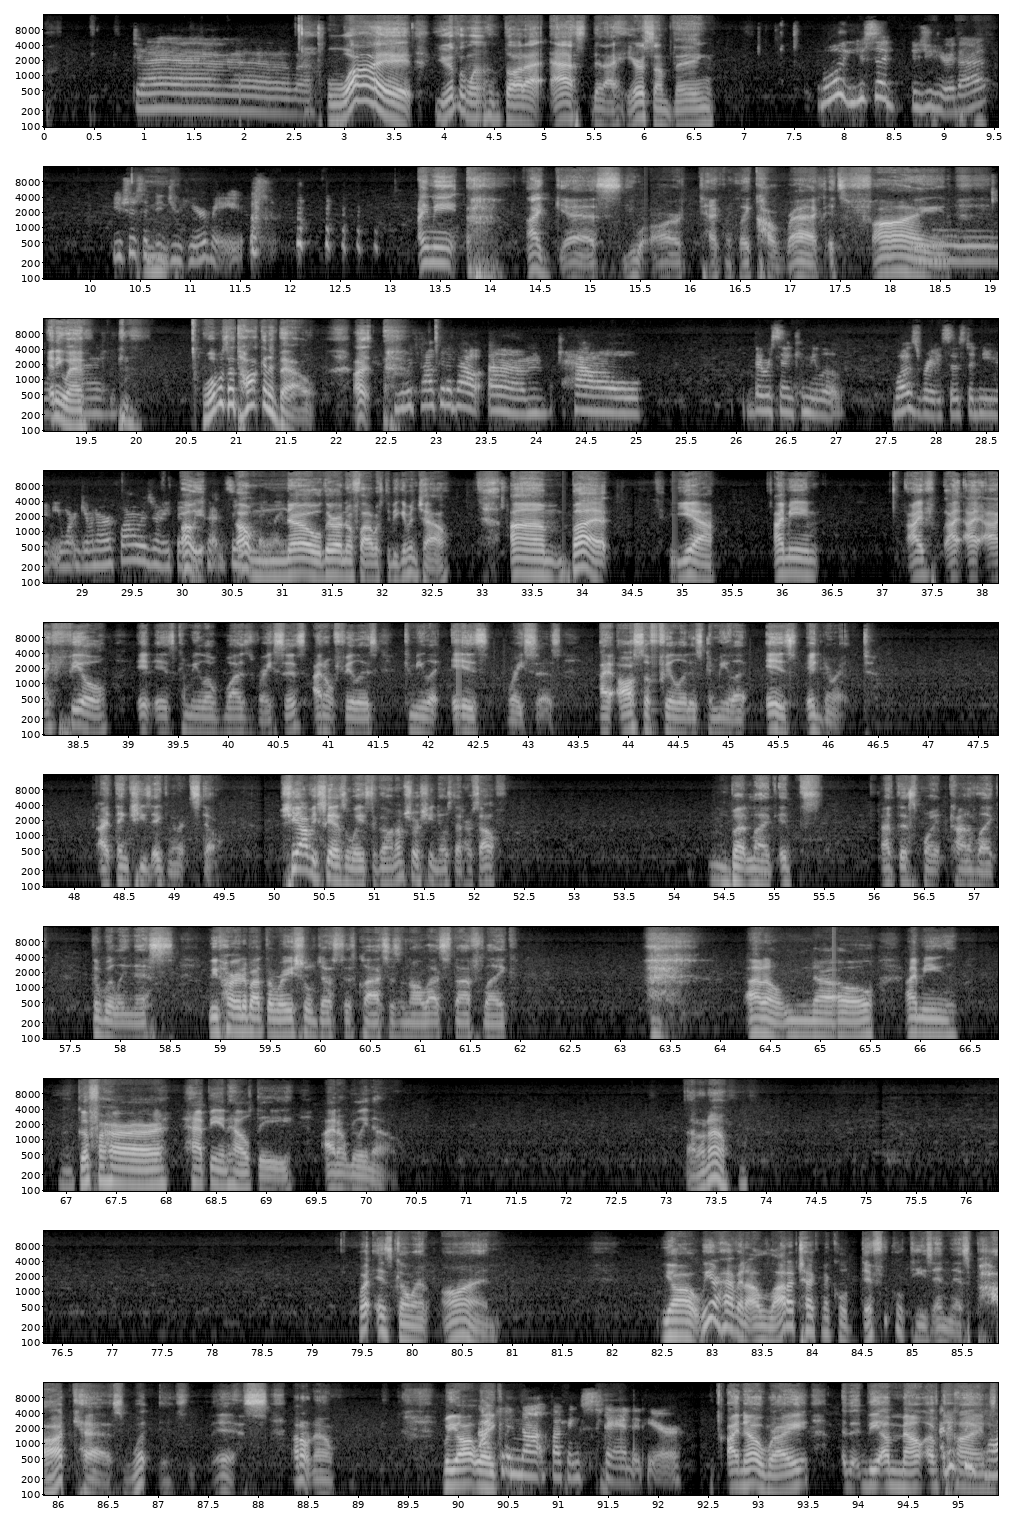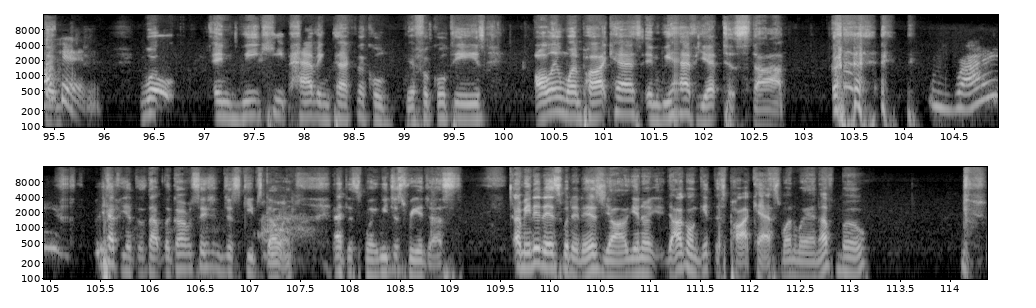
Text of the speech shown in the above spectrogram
Damn. What? You're the one who thought I asked, did I hear something? Well, you said, did you hear that? You should have said, did mm. you hear me? I mean, I guess you are technically correct. It's fine. Ooh, Anyway. What was I talking about? You were talking about um how they were saying Camila was racist and you you weren't giving her flowers or anything. Oh, yeah. Oh anything like no, there are no flowers to be given, Chow. Um, but yeah, I mean, I I I- I feel it is Camila was racist. I don't feel as Camila is racist. I also feel it is Camila is ignorant. I think she's ignorant still. She obviously has a ways to go, and I'm sure she knows that herself. But like, it's at this point kind of like the willingness. We've heard about the racial justice classes and all that stuff like i don't know. I mean good for her happy and healthy. I don't really know. I don't know what is going on y'all we are having a lot of technical difficulties in this podcast what is this i don't know but y'all like I could not fucking stand it here. I know, right? The, the amount of I times that well, and we keep having technical difficulties all in one podcast, and we have yet to stop. Right? We have yet to stop. The conversation just keeps going. At this point, we just readjust. I mean, it is what it is, y'all. You know, y'all gonna get this podcast one way enough, boo.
